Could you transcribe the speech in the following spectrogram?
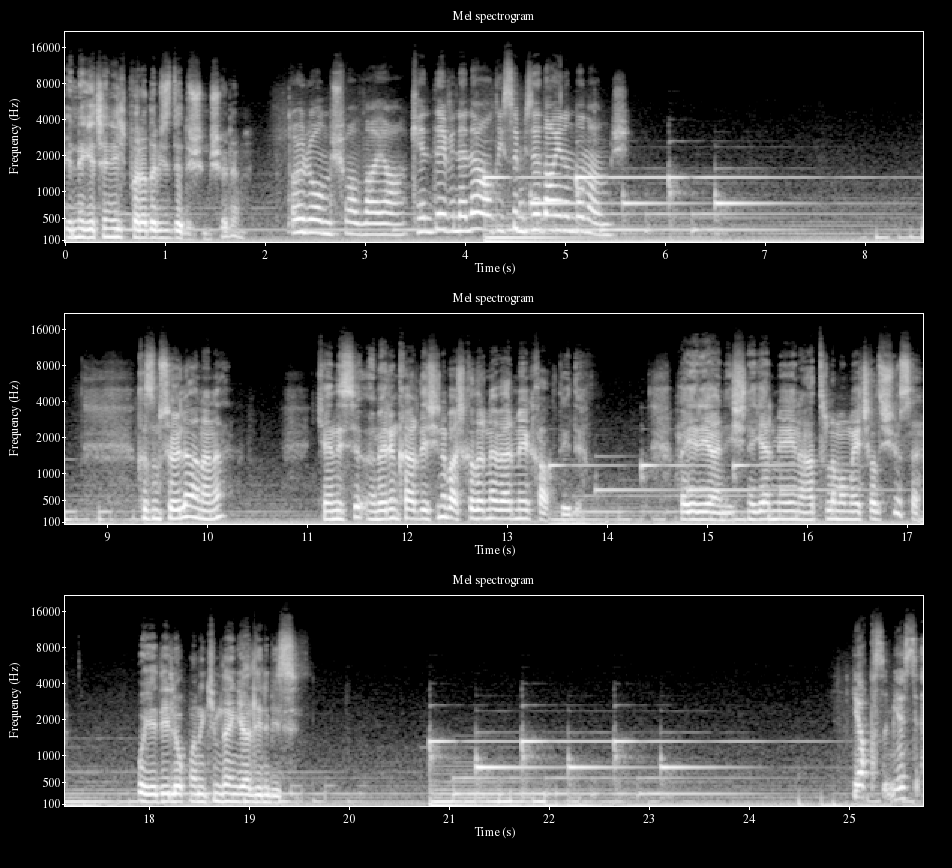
Eline geçen ilk parada bizi de düşünmüş öyle mi? Öyle olmuş vallahi ya. Kendi evine ne aldıysa bize de aynından almış. Kızım söyle anana. Kendisi Ömer'in kardeşini başkalarına vermeye kalktıydı. Hayır yani işine gelmeyeni hatırlamamaya çalışıyorsa... ...o yediği lokmanın kimden geldiğini bilsin. Yok kızım ye sen.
